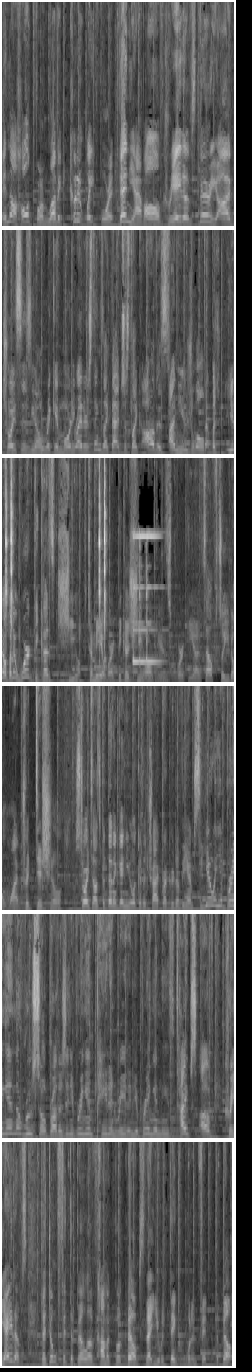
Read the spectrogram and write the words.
in the Hulk form. Love it. Couldn't wait for it. Then you have all creatives, very odd choices, you know, Rick and Morty writers, things like that. Just like all this unusual, but you know, but it worked because She Hulk, to me, it worked because She Hulk is quirky on itself. So you don't want traditional storytellers. But then again, you look at the track record of the MCU and you bring in the Russo brothers and you bring in Peyton Reed and you bring in these types of creative that don't fit the bill of comic book films that you would think wouldn't fit the bill.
